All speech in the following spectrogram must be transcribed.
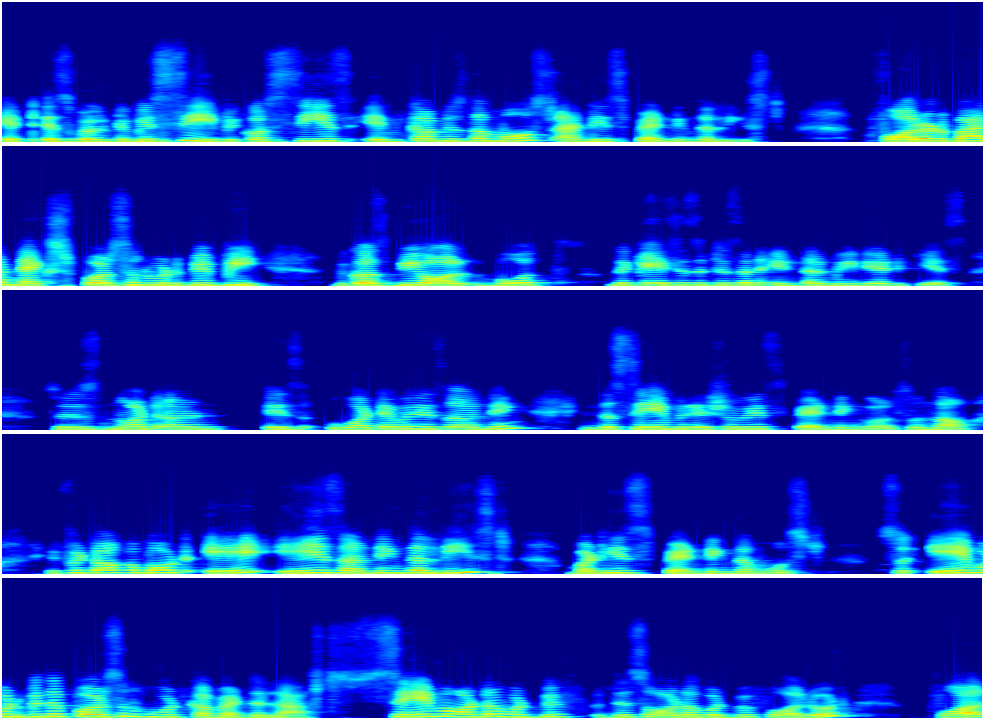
it is going to be c because c's income is the most and he's spending the least. Followed by next person would be b because b all both the cases it is an intermediate case. So he's not earn is whatever he's earning in the same ratio he's spending also. Now if we talk about a a is earning the least but he's spending the most so A would be the person who would come at the last. Same order would be, this order would be followed for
